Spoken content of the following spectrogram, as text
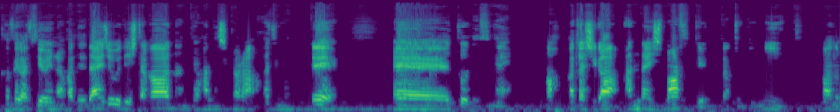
風が強い中で大丈夫でしたか？なんて話から始まって、えーっとですね、あ、私が案内しますって言った時に、あの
